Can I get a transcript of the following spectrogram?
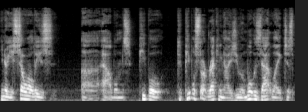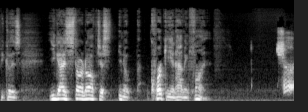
you know, you sell all these uh, albums, people did people start recognize you, and what was that like? Just because you guys started off just you know quirky and having fun. Sure.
